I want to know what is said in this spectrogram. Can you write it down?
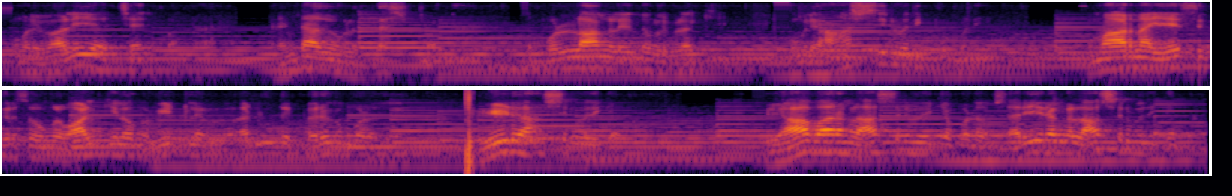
உங்களுடைய வழியை சேஞ்ச் பண்ற ரெண்டாவது உங்களை பிளஸ் பண்றேன் பொல்லாங்கிலிருந்து உங்களை விளக்கி உங்களை ஆசீர்வதிக்க குமார்னா இயேசு கிறிஸ்து உங்கள் வாழ்க்கையில உங்க வீட்டுல வந்து பெருகும் பொழுது வீடு ஆசீர்வதிக்கப்படும். வியாபாரங்கள் ஆசீர்வதிக்கப்படும் சரீரங்கள் ஆசீர்வதிக்கப்படும்.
